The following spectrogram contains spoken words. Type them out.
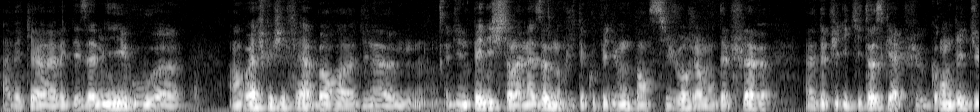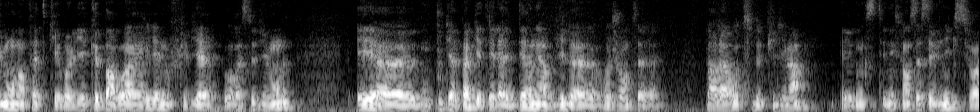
avec, avec des amis ou un voyage que j'ai fait à bord d'une péniche sur l'Amazon. Donc j'étais coupé du monde pendant 6 jours, j'ai remonté le fleuve depuis Iquitos, qui est la plus grande ville du monde en fait, qui est reliée que par voie aérienne ou fluviale au reste du monde. Et donc Pucallpa qui était la dernière ville rejointe par la route depuis Lima. Et donc c'était une expérience assez unique sur,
